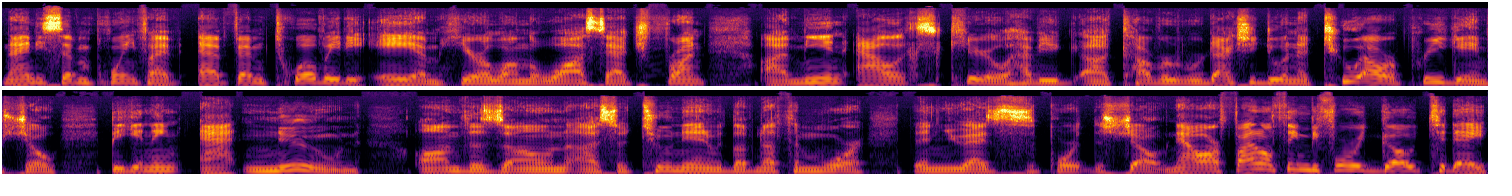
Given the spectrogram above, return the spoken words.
97.5 FM, 1280 AM here along the Wasatch Front. Uh, me and Alex Kier will have you uh, covered. We're actually doing a two hour pregame show beginning at noon on the zone. Uh, so tune in. We'd love nothing more than you guys to support the show. Now, our final thing before we go today.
